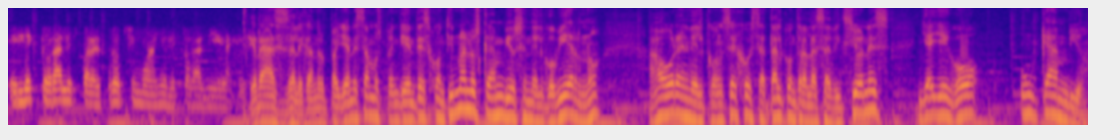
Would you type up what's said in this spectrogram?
electorales para el próximo año electoral, Miguel Ángel. Gracias, Alejandro Payán. Estamos pendientes. Continúan los cambios en el gobierno. Ahora en el Consejo Estatal contra las Adicciones ya llegó un cambio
